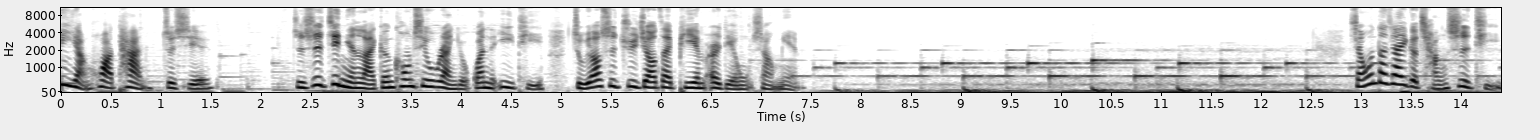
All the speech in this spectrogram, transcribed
一氧化碳这些，只是近年来跟空气污染有关的议题，主要是聚焦在 PM 二点五上面。想问大家一个常识题，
